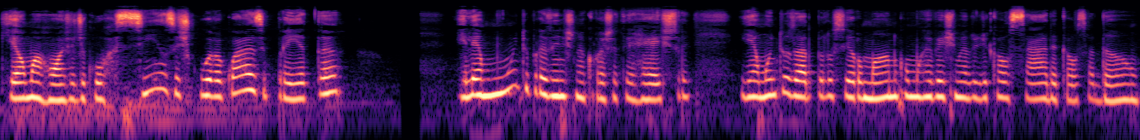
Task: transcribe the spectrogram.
que é uma rocha de cor cinza escura, quase preta. Ele é muito presente na crosta terrestre e é muito usado pelo ser humano como revestimento de calçada, calçadão.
